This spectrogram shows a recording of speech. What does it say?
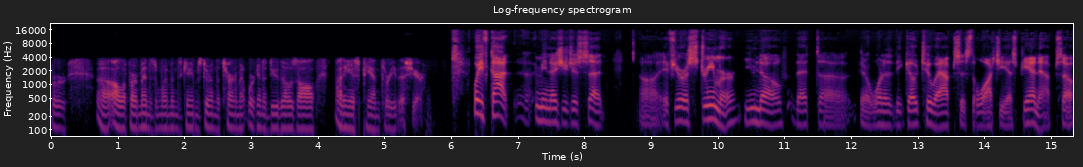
for uh, all of our men's and women's games during the tournament, we're going to do those all on E ESPN3 this year. Well, you've got, I mean, as you just said, uh, if you're a streamer, you know that uh, you know one of the go-to apps is the Watch ESPN app. So,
